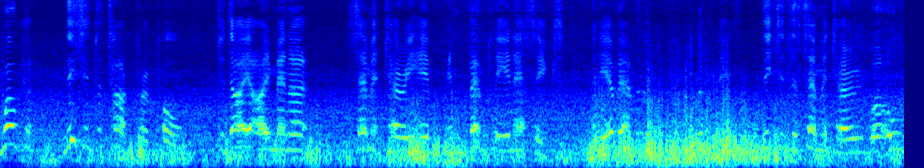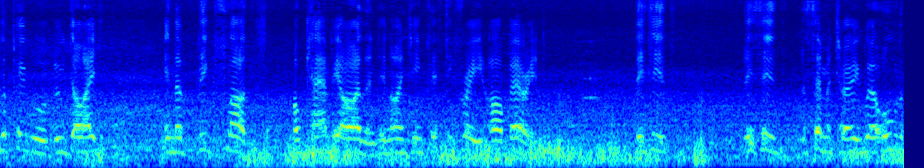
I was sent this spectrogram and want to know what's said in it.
Welcome. This is the Tuck Report. Today I'm in a cemetery in, in Benfleet in Essex. And you ever have a look, look at this? This is the cemetery where all the people who died in the big floods of Canvey Island in 1953 are buried. This is this is the cemetery where all the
